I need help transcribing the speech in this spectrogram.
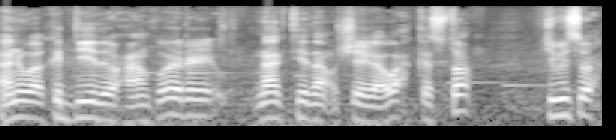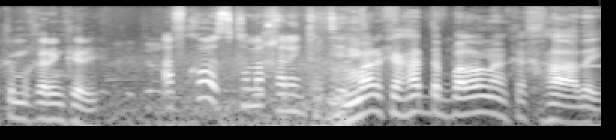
Ani waa ka diiday waxaan ku eray naagteedaan u sheegaa wax kasto jibisa wax kama qarin kari. Marka hadda ballanaan ka qaaday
